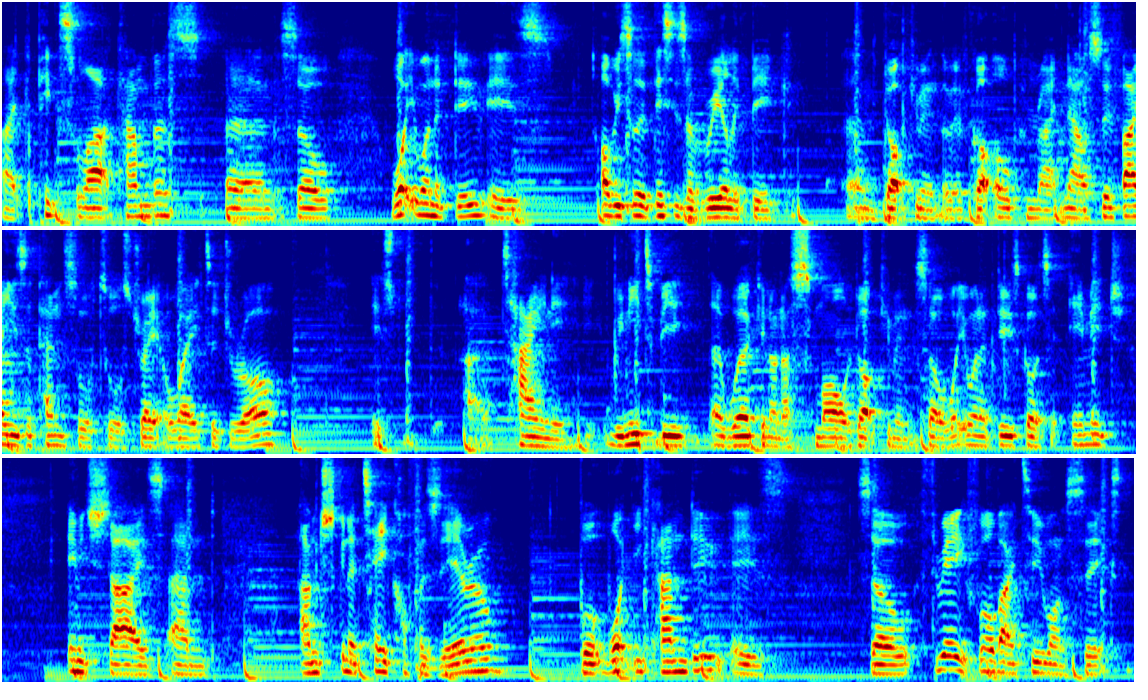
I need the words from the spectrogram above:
like pixel art canvas. Um, so what you want to do is, obviously this is a really big um, document that we've got open right now. So if I use a pencil tool straight away to draw, it's uh, tiny. We need to be uh, working on a small document. So what you want to do is go to image, image size and I'm just going to take off a zero but what you can do is so 384 by 216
